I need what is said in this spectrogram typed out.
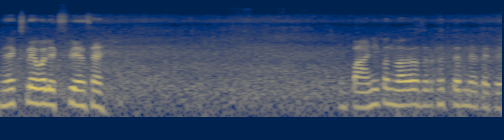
नेक्स्ट लेवल एक्सपिरियन्स आहे. पाणी पण बघा असेल खतरनाक आहे ते.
